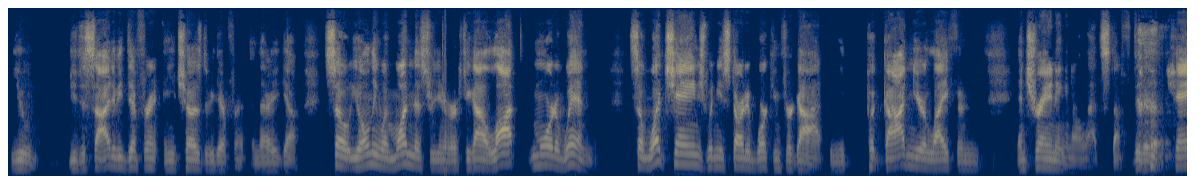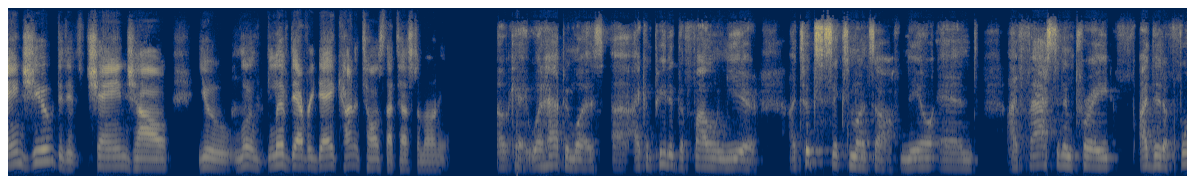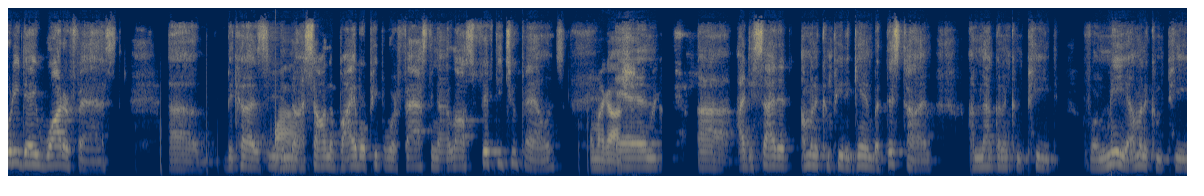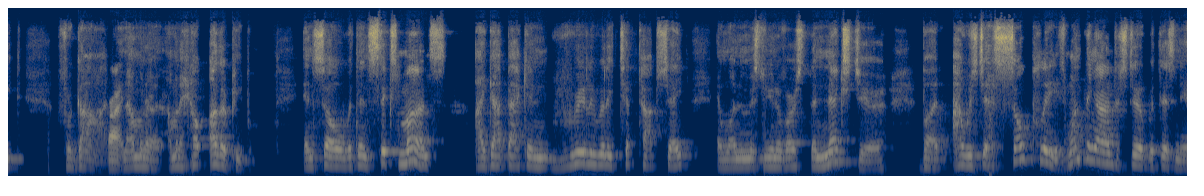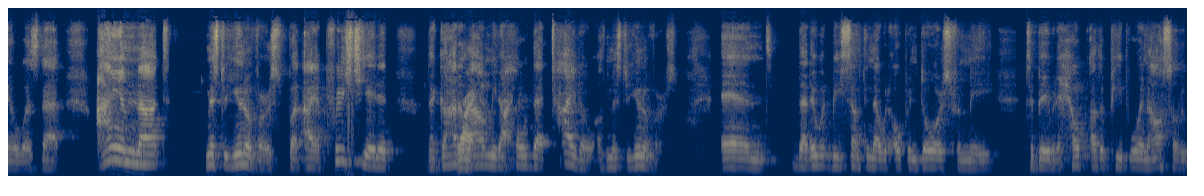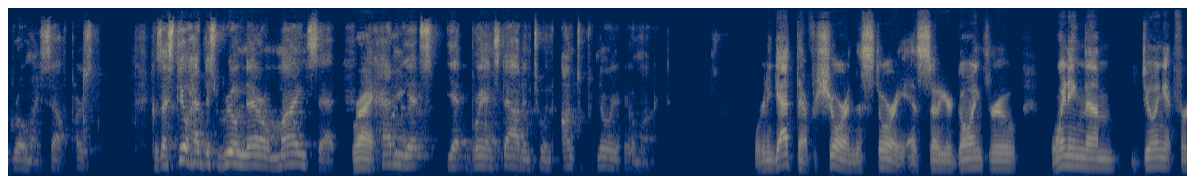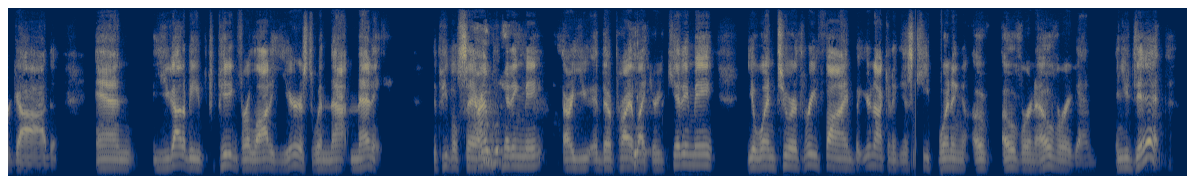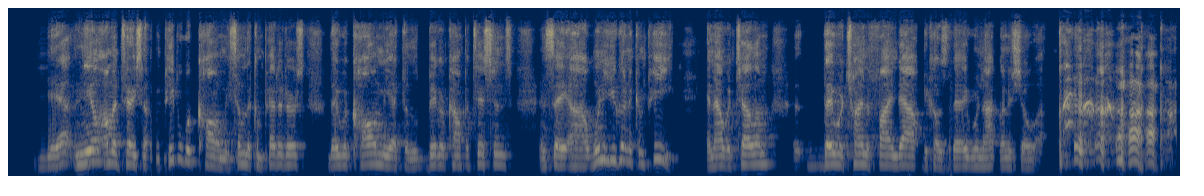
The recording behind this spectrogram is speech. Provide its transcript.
You you decide to be different and you chose to be different. And there you go. So you only win one Mr. Universe. You got a lot more to win. So what changed when you started working for God? When you put God in your life and and training and all that stuff. Did it change you? Did it change how you lived every day? Kind of tell us that testimonial. Okay, what happened was uh, I competed the following year. I took six months off, Neil, and I fasted and prayed. I did a 40 day water fast uh, because you wow. know I saw in the Bible people were fasting. I lost 52 pounds. Oh my gosh! And uh, I decided I'm going to compete again, but this time I'm not going to compete for me. I'm going to compete for God, right. and I'm going to I'm going to help other people. And so within six months, I got back in really, really tip top shape and won the Mr. Universe the next year. But I was just so pleased. One thing I understood with this, Neil, was that I am not Mr. Universe, but I appreciated that God right. allowed me to hold that title of Mr. Universe and that it would be something that would open doors for me to be able to help other people and also to grow myself personally because I still had this real narrow mindset right. that hadn't yet yet branched out into an entrepreneurial mind. We're going to get there for sure in this story. As so, you're going through winning them, doing it for God, and you got to be competing for a lot of years to win that many. The people say, "Are you kidding me? Are you?" They're probably like, "Are you kidding me?" You win two or three, fine, but you're not going to just keep winning over and over again. And you did. Yeah, Neil, I'm gonna tell you something. People would call me, some of the competitors, they would call me at the bigger competitions and say, uh, when are you gonna compete? And I would tell them they were trying to find out because they were not gonna show up.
